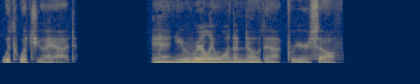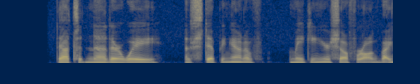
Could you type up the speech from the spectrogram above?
with what you had. And you really want to know that for yourself. That's another way of stepping out of making yourself wrong by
